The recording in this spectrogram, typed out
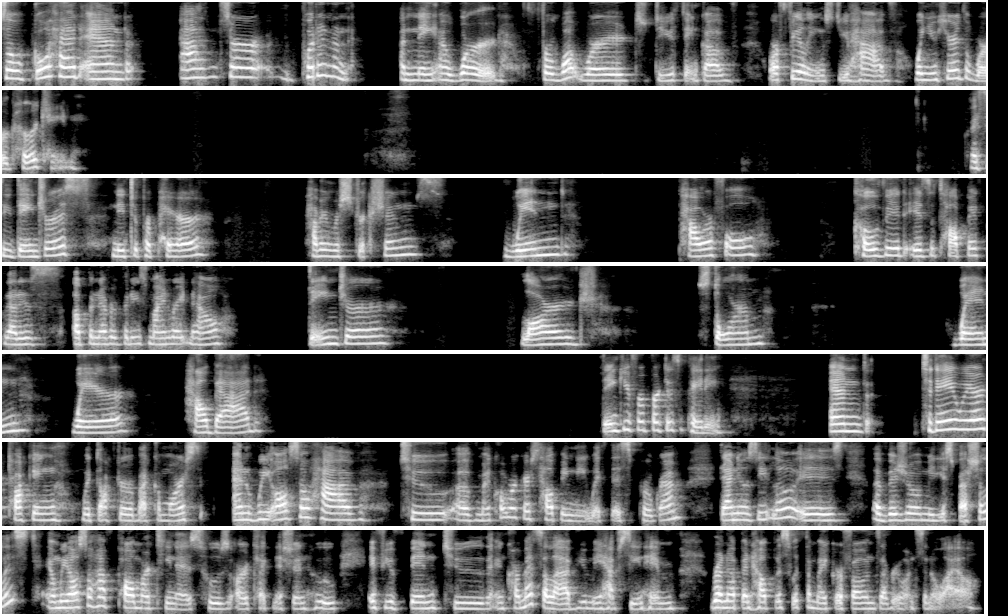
So go ahead and answer, put in an, a name, a word. For what words do you think of or feelings do you have when you hear the word hurricane? I see dangerous, need to prepare, having restrictions, wind, powerful, COVID is a topic that is up in everybody's mind right now. Danger, large, storm, when, where, how bad. Thank you for participating. And today we are talking with Dr. Rebecca Morss, and we also have two of my coworkers helping me with this program. Daniel Zitlo is a visual media specialist, and we also have Paul Martinez, who's our technician, who, if you've been to the NCAR lab, you may have seen him run up and help us with the microphones every once in a while.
